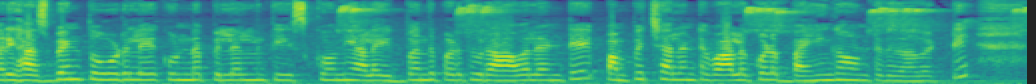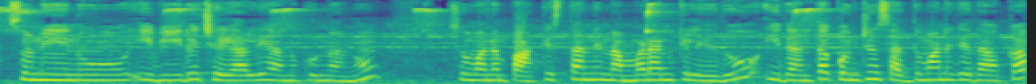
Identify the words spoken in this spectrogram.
మరి హస్బెండ్ తోడు లేకుండా పిల్లల్ని తీసుకొని అలా ఇబ్బంది పడుతూ రావాలంటే పంపించాలంటే వాళ్ళకు కూడా భయంగా ఉంటుంది కాబట్టి సో నేను ఈ వీడియో చేయాలి అనుకున్నాను. సో మనం పాకిస్తాన్ని నమ్మడానికి లేదు. ఇదంతా కొంచెం సర్దుమణిగేదాకా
